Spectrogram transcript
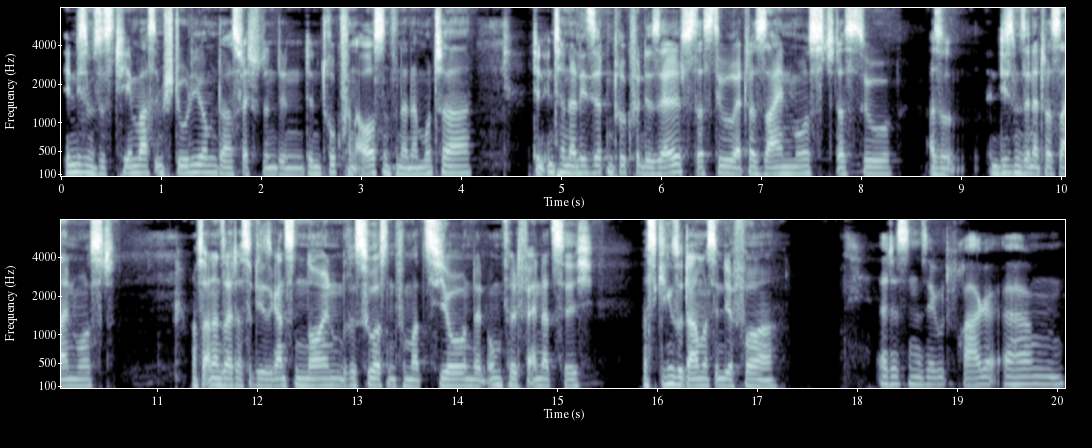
in diesem System warst im Studium? Du hast vielleicht den, den, den Druck von außen, von deiner Mutter, den internalisierten Druck von dir selbst, dass du etwas sein musst, dass du, also in diesem Sinne etwas sein musst. Und auf der anderen Seite hast du diese ganzen neuen Ressourcen, Informationen, dein Umfeld verändert sich. Was ging so damals in dir vor? Äh, das ist eine sehr gute Frage. Ähm,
